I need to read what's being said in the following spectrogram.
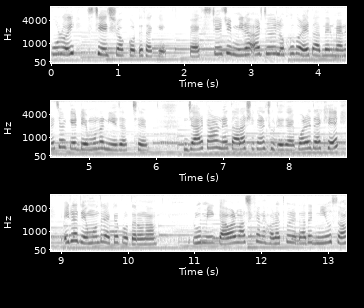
পুরোই স্টেজ রক করতে থাকে। ব্যাক স্টেজে মীরা আর জয়ী লক্ষ্য করে তাদের ম্যানেজারকে ডেমোনা নিয়ে যাচ্ছে। যার কারণে তারা সেখানে ছুটে যায়। পরে দেখে এটা ডেমনদের একটা প্রতারণা। রুমি গাওয়ার মাঝখানে হঠাৎ করে তাদের নিউ সং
